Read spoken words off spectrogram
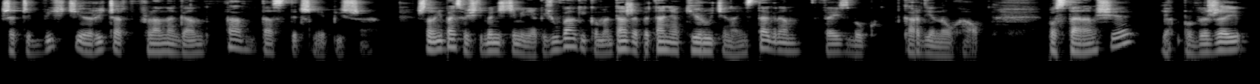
Rzeczywiście Richard Flanagan fantastycznie pisze. Szanowni Państwo, jeśli będziecie mieli jakieś uwagi, komentarze, pytania, kierujcie na Instagram, Facebook, Cardia Know-how. Postaram się, jak powyżej,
